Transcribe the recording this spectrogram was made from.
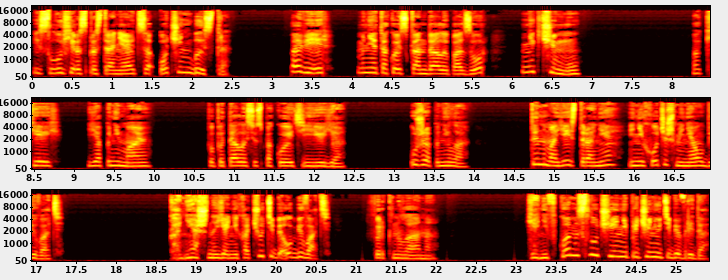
и слухи распространяются очень быстро. Поверь, мне такой скандал и позор ни к чему. Окей, я понимаю. Попыталась успокоить ее я. Уже поняла. Ты на моей стороне и не хочешь меня убивать. Конечно, я не хочу тебя убивать, фыркнула она. Я ни в коем случае не причиню тебе вреда.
